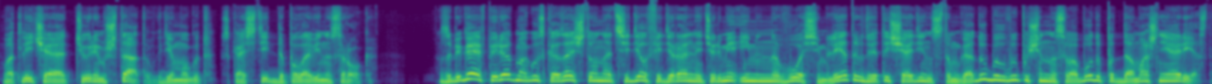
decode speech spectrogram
в отличие от тюрем штатов, где могут скостить до половины срока. Забегая вперед, могу сказать, что он отсидел в федеральной тюрьме именно 8 лет и в 2011 году был выпущен на свободу под домашний арест,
